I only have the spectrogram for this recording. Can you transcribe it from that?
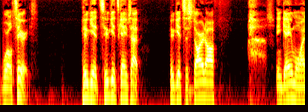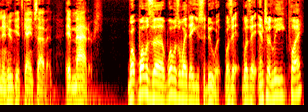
World Series? Who gets who gets game 7? Who gets to start off in game 1 and who gets game 7? It matters. What what was the what was the way they used to do it? Was it was it interleague play?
